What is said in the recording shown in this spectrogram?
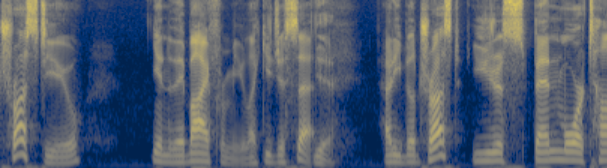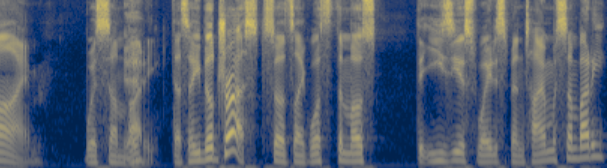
trust you, you know they buy from you, like you just said. Yeah. How do you build trust? You just spend more time with somebody. That's how you build trust. So it's like, what's the most, the easiest way to spend time with somebody?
